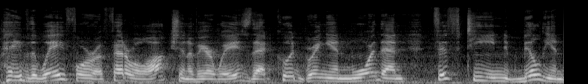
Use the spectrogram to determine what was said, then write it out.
pave the way for a federal auction of airwaves that could bring in more than $15 billion.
